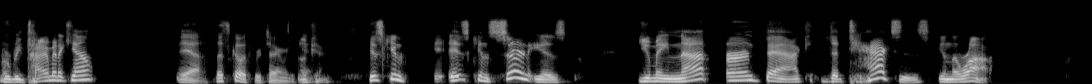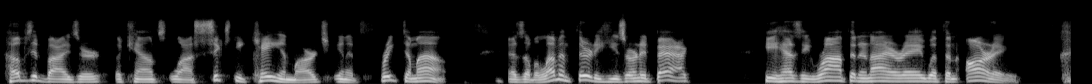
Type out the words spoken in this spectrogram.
a retirement account Yeah, let's go with retirement. Account. Okay. His con- his concern is you may not earn back the taxes in the Roth. Hub's advisor accounts lost 60k in March and it freaked him out. As of 11:30, he's earned it back. He has a Roth and an IRA with an RA.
